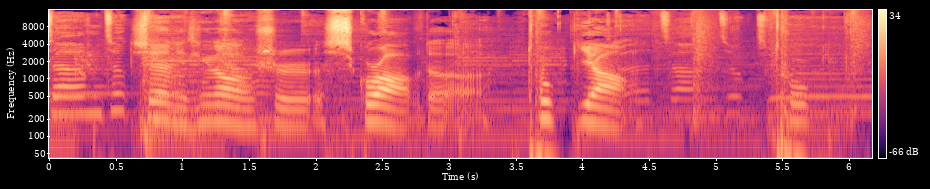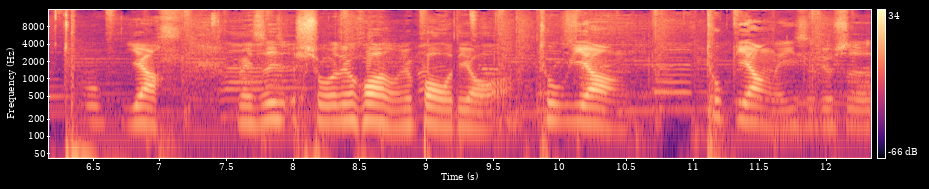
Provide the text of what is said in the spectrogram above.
现在你听到的是 Scrub 的 Too Young，Too Too Young，每次说这个话筒就爆掉了。Too Young，Too Young 的意思就是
